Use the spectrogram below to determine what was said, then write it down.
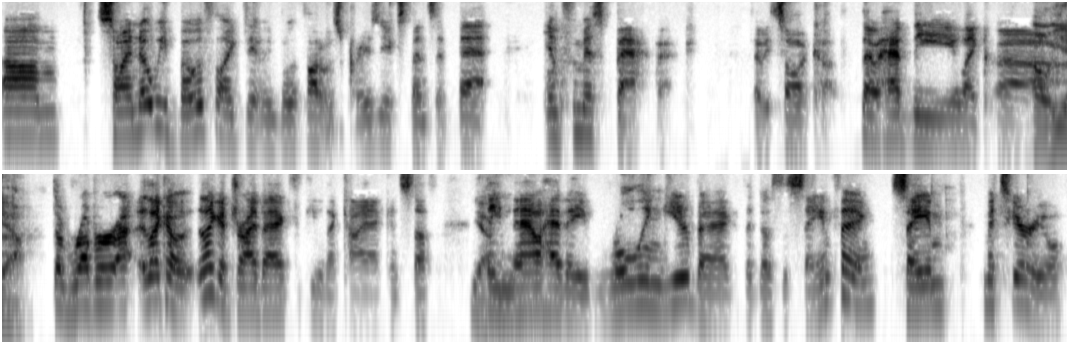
Um so I know we both liked it. We both thought it was crazy expensive. That infamous backpack that we saw at Cup that had the like uh Oh yeah, the rubber uh, like a like a dry bag for people that kayak and stuff. Yeah. They now have a rolling gear bag that does the same thing, same material.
